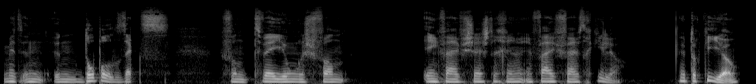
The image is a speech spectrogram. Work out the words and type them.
met een, een van twee jongens van 1,65 en, en 55 kilo. Je hebt toch Kio?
